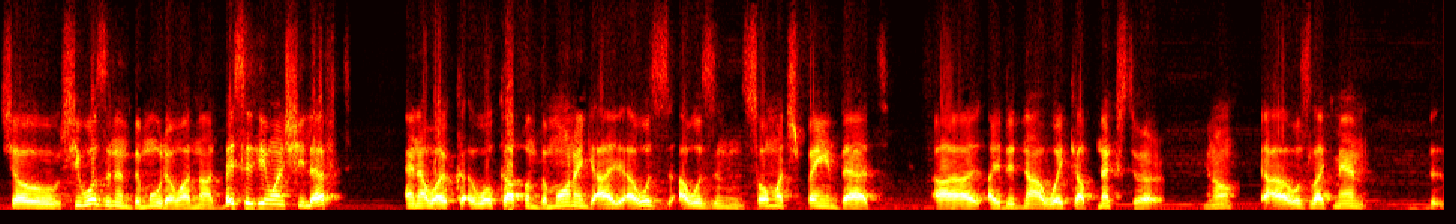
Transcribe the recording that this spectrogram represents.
So she wasn't in the mood and whatnot. Basically, when she left, and I woke, woke up in the morning, I, I was I was in so much pain that uh, I did not wake up next to her. You know, I was like, man, th-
